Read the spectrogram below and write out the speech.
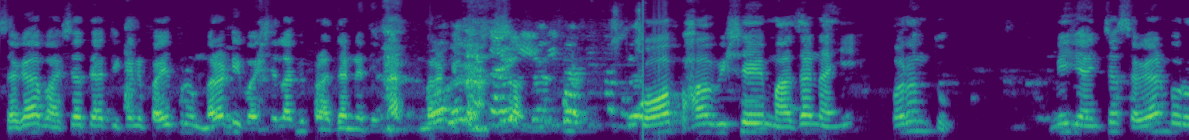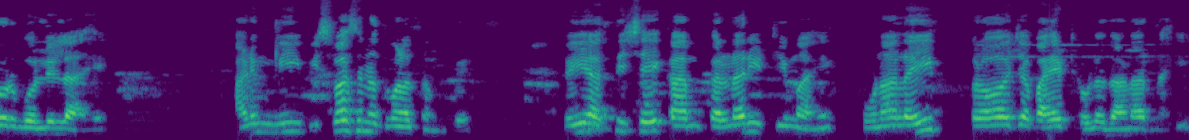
सगळ्या भाषा त्या ठिकाणी पाहिजे पण मराठी भाषेला आम्ही प्राधान्य देणार. मराठी भाषेचा कॉप हा विषय माझा नाही परंतु मी ज्यांच्या सगळ्यांबरोबर बोललेला आहे आणि मी विश्वासानं तुम्हाला सांगतोय की ही अतिशय काम करणारी टीम आहे. कोणालाही प्रवाहाच्या बाहेर ठेवलं जाणार नाही.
